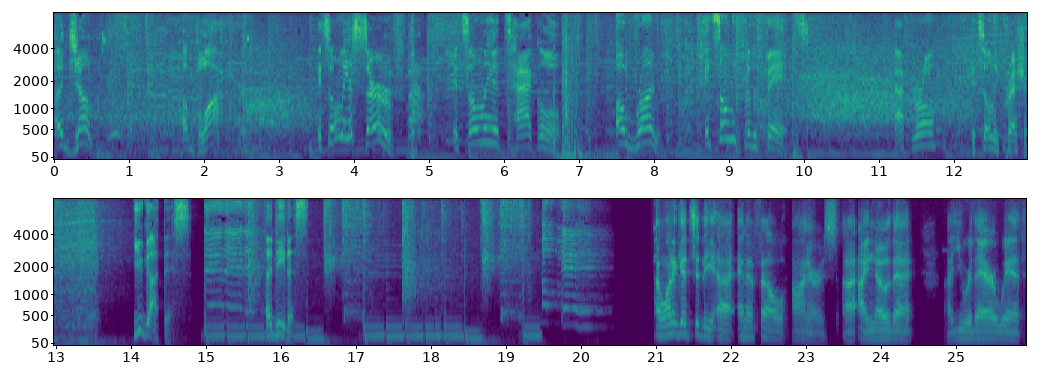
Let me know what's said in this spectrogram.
a jump, a block. It's only a serve. It's only a tackle, a run. It's only for the fans. After all, it's only pressure. You got this. Adidas. I want to get to the uh, NFL honors. Uh, I know that uh, you were there with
